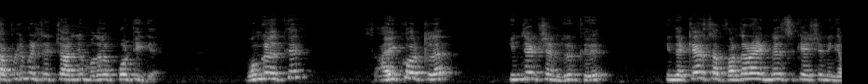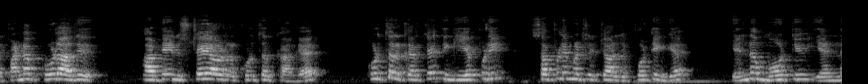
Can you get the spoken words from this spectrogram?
சப்ளிமெண்டரி சார்ஜ் முதல்ல போட்டீங்க? உங்களுக்கு ஹைகோர்ட்ல இன்ஜெக்ஷன் இருக்கு. இந்த கேஸை ஃபர்தரா இன்வெஸ்டிகேஷன் நீங்க பண்ணக்கூடாது அப்படின்னு ஸ்டே ஆர்டர் கொடுத்துருக்காங்க. கொடுத்துருக்கிறத நீங்க எப்படி சப்ளிமெண்டரி சார்ஜ் போட்டீங்க? என்ன மோட்டிவ் என்ன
